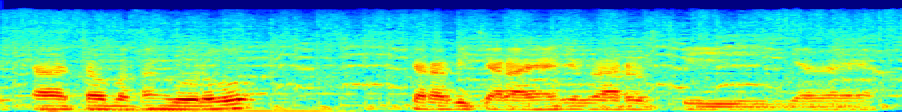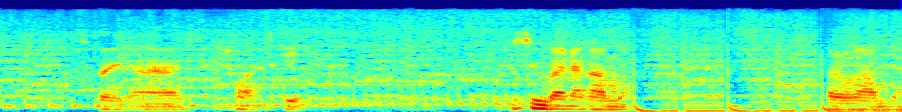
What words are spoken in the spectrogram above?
kita atau bahkan guru cara bicaranya juga harus dijaga ya sesuai dengan situasi. Terus gimana kamu? Kalau kamu?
